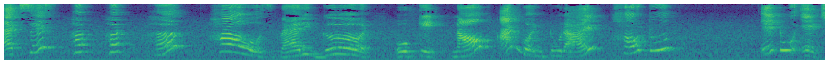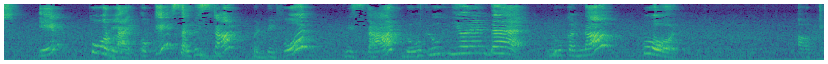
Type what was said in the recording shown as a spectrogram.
H says house. Very good. Okay. Now, I'm going to write how to A to H in four line. Okay. Shall we start? But before we start, don't look here and there. Look on the board. Okay.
